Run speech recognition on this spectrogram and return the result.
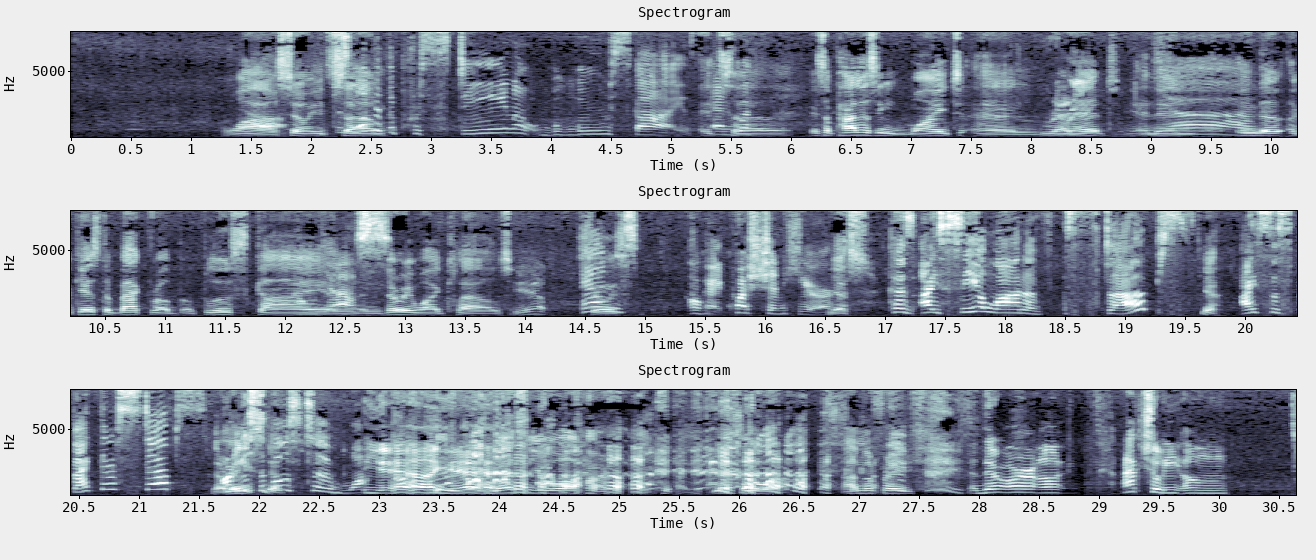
Wow, so it's Just um, look at the pristine blue skies. it's and with, a it's a palace in white and Red, red, yes. and then Yeah. in the against the backdrop of blue sky Oh, and, and very white clouds. Yeah. So and it's okay, question here. Yes. Because I see a lot of steps. yeah. I suspect there's steps. There are are many you supposed to walk? Yeah, up? yeah. yes, you are. yes, you are. I'm afraid. There are uh, actually um,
